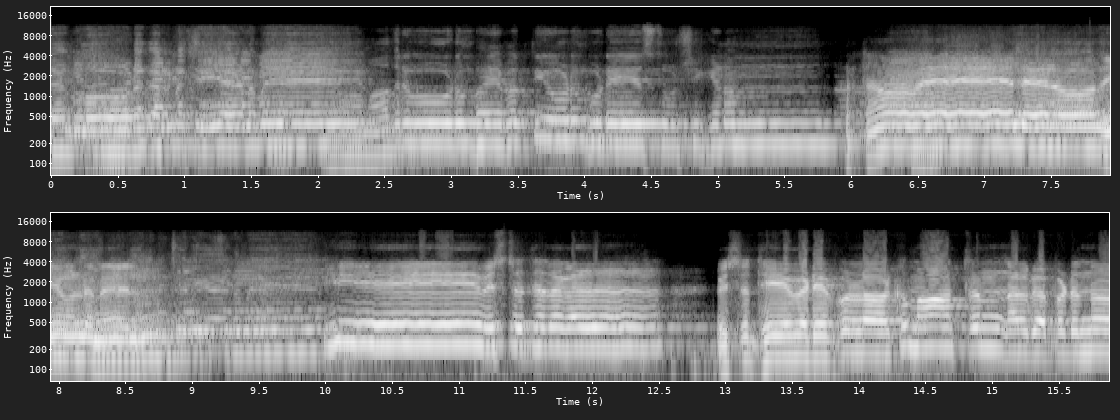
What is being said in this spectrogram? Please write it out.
ഞങ്ങളോട് കരുണ ചെയ്യണമേ. മാതൃവോടും ഭയഭക്തിയോടും കൂടെ സൂക്ഷിക്കണം നിങ്ങളുടെ മേൽ വിശുദ്ധതകൾ വിശുദ്ധിയും വെടിപ്പുള്ളവർക്ക് മാത്രം നൽകപ്പെടുന്നു.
